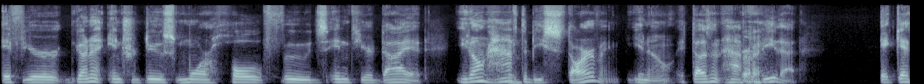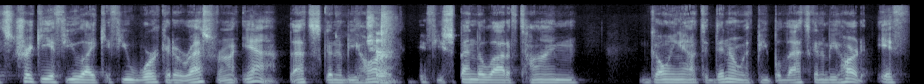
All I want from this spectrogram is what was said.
if you're going to introduce more whole foods into your diet, you don't have Mhm. to be starving. You know, it doesn't have to be that it gets tricky if you like if you work at a restaurant yeah that's going to be hard Sure. if you spend a lot of time going out to dinner with people that's going to be hard if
